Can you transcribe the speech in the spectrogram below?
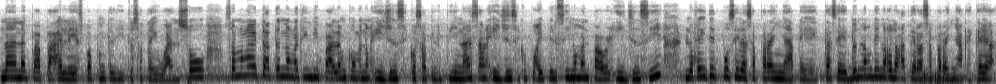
na nagpapaalis papunta dito sa Taiwan. So, sa mga nagtatanong at hindi pa alam kung anong agency ko sa Pilipinas, ang agency ko po ay Pilsino Manpower Agency. Located po sila sa Paranaque kasi doon lang din ako nakatira sa Paranaque. Kaya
